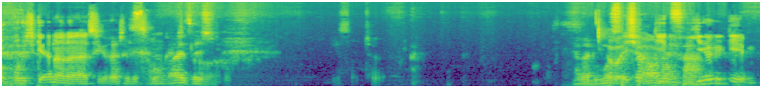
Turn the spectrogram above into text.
Obwohl ich gerne an einer Zigarette gezogen Weiß ich. Aber du musst Aber ich ja habe auch dir noch ein fahren. Bier gegeben.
